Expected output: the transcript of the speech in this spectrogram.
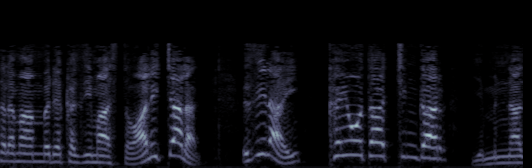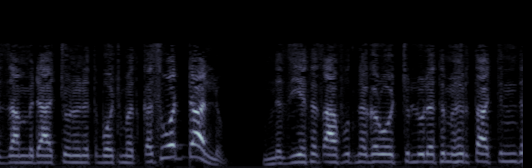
ተለማመደ ከዚህ ማስተዋል ይቻላል። እዚህ ላይ ከሕይወታችን ጋር የምናዛምዳቸውን ነጥቦች መጥቀስ እወዳለሁ። እነዚህ የተጻፉት ነገሮች ሁሉ ለትምህርታችን እንደ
